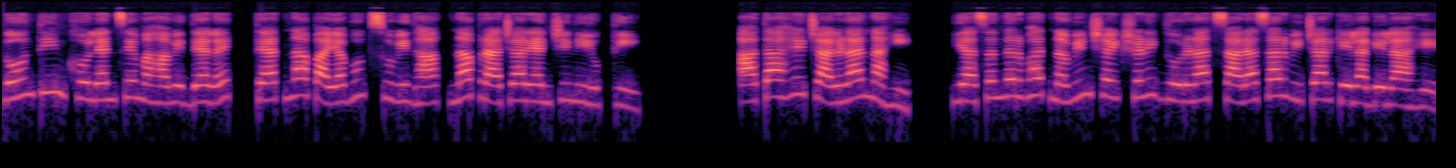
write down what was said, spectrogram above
दोन तीन खोल्यांचे महाविद्यालय त्यात ना पायाभूत सुविधा ना प्राचार्यांची नियुक्ती. आता हे चालणार नाही. या संदर्भात नवीन शैक्षणिक धोरणात सारासार विचार केला गेला आहे.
